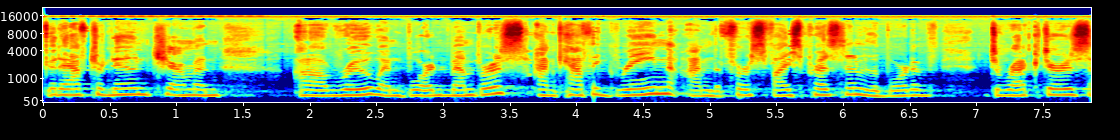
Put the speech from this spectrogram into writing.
Good afternoon, Chairman uh, Ruh and board members. I'm Cathy Green. I'm the first Vice President of the Board of Directors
